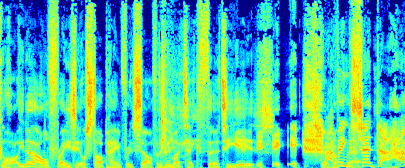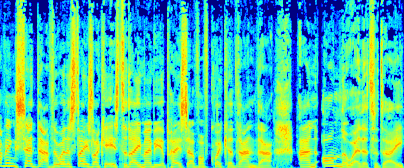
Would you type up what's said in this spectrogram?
God, you know that old phrase, it'll start paying for itself? I think it might take 30 years. having said that, having said that, if the weather stays like it is today, maybe it'll pay itself off quicker than that. And on the weather today,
